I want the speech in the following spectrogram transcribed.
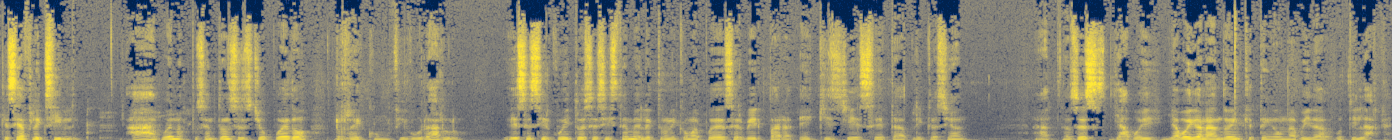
que sea flexible. Ah, bueno, pues entonces yo puedo reconfigurarlo. Ese circuito, ese sistema electrónico me puede servir para X, Y, Z aplicación. Ah, entonces ya voy, ya voy ganando en que tenga una vida útil larga.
